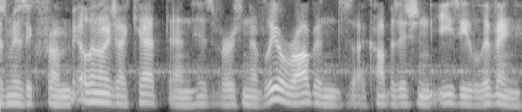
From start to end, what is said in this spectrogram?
Was music from Illinois Jacquet and his version of Leo Robin's uh, composition Easy Living.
